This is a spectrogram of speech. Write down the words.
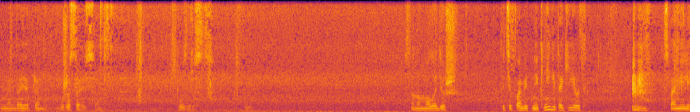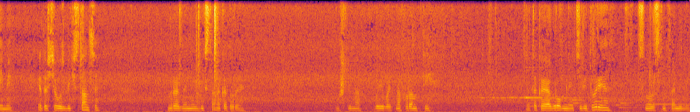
Иногда я прям ужасаюсь сам. Возраст. В основном молодежь. Вот эти памятные книги такие вот с фамилиями. Это все узбекистанцы, граждане Узбекистана, которые ушли на, воевать на фронты. Вот такая огромная территория с множеством фамилий.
